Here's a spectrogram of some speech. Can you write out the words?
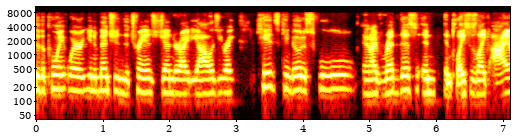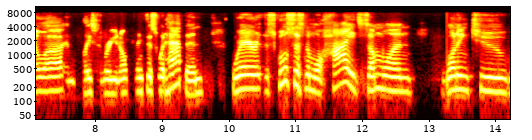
to the point where, you know, mentioned the transgender ideology, right? kids can go to school, and I've read this in, in places like Iowa and places where you don't think this would happen, where the school system will hide someone wanting to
